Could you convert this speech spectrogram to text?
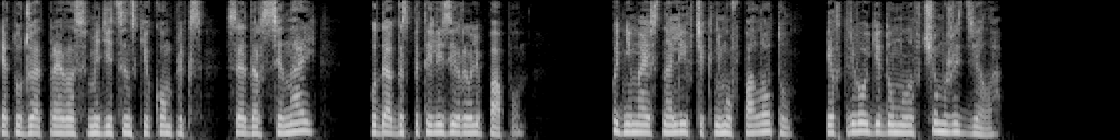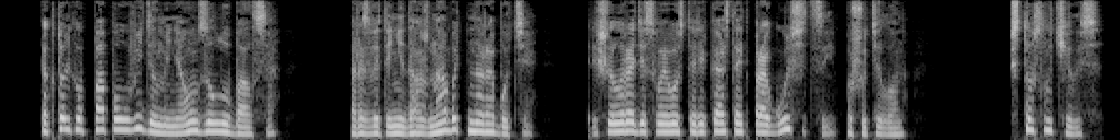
Я тут же отправилась в медицинский комплекс Седер-Синай, куда госпитализировали папу. Поднимаясь на лифте к нему в палату, я в тревоге думала, в чем же дело. Как только папа увидел меня, он заулыбался. «Разве ты не должна быть на работе? Решил ради своего старика стать прогульщицей?» — пошутил он. «Что случилось?»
